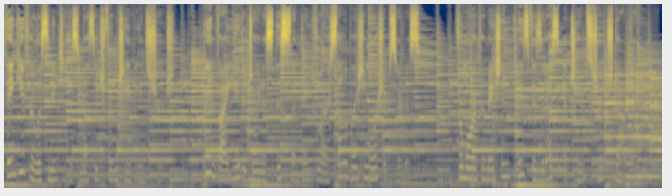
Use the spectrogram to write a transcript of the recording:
Thank you for listening to this message from Champions Church. We invite you to join us this Sunday for our celebration worship service. For more information, please visit us at championschurch.com.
